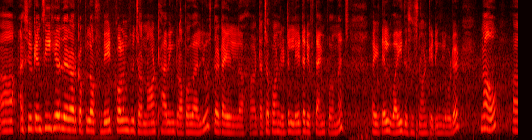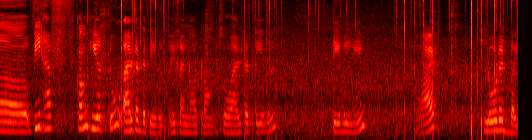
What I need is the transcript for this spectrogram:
uh, as you can see here there are a couple of date columns which are not having proper values that I'll uh, touch upon little later if time permits. I'll tell why this is not getting loaded. Now uh, we have come here to alter the table if I'm not wrong. So alter table table name add loaded by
